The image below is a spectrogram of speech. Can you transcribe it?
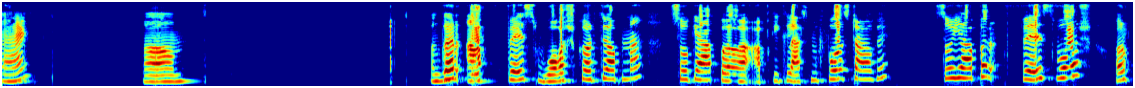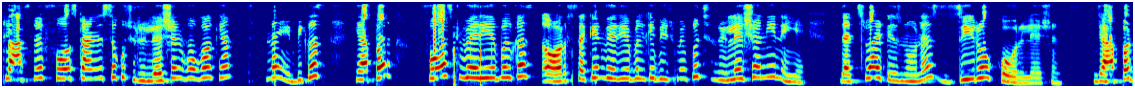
एंड um, अगर आप फेस वॉश करते हो अपना सो so क्या आप आपकी क्लास में फ़र्स्ट आओगे सो so यहाँ पर फेस वॉश और क्लास में फ़र्स्ट आने से कुछ रिलेशन होगा क्या? नहीं बिकॉज़ यहाँ पर फ़र्स्ट वेरिएबल का और सेकेंड वेरिएबल के बीच में कुछ रिलेशन ही नहीं है। That's why it is known as zero correlation जहाँ पर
